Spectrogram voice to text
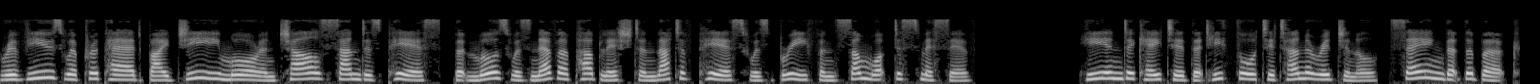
Reviews were prepared by G. E. Moore and Charles Sanders Peirce, but Moore's was never published and that of Peirce was brief and somewhat dismissive. He indicated that he thought it unoriginal, saying that the book,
